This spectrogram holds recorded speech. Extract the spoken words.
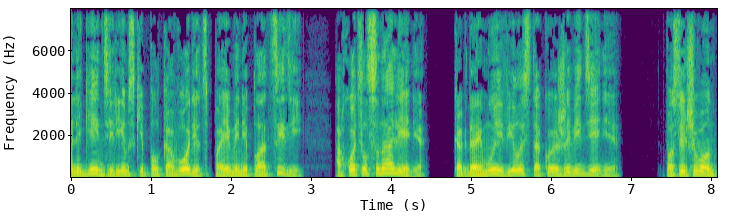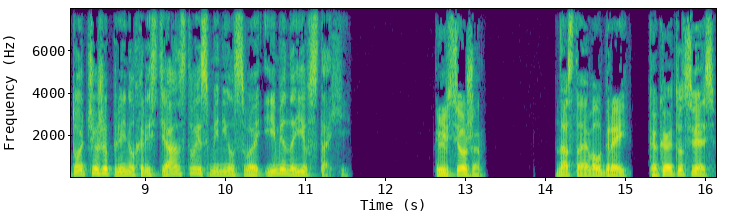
легенде, римский полководец по имени Плацидий охотился на оленя, когда ему явилось такое же видение, после чего он тотчас же принял христианство и сменил свое имя на Евстахий. «И все же», — настаивал Грей, — «какая тут связь?»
